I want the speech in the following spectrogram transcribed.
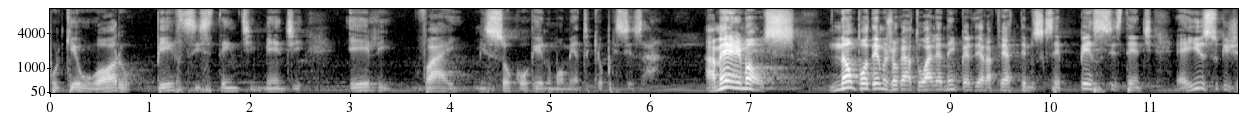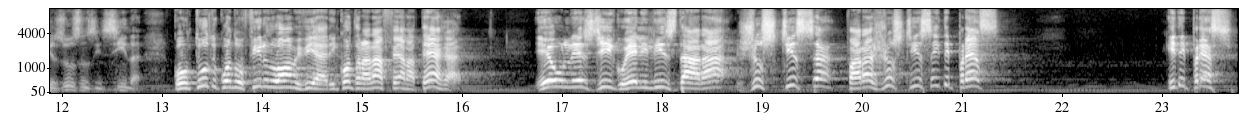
Porque eu oro persistentemente, Ele vai me socorrer no momento que eu precisar. Amém, irmãos? Não podemos jogar a toalha nem perder a fé, temos que ser persistentes. É isso que Jesus nos ensina. Contudo, quando o Filho do Homem vier, encontrará fé na terra? Eu lhes digo, ele lhes dará justiça, fará justiça e depressa. E depressa.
